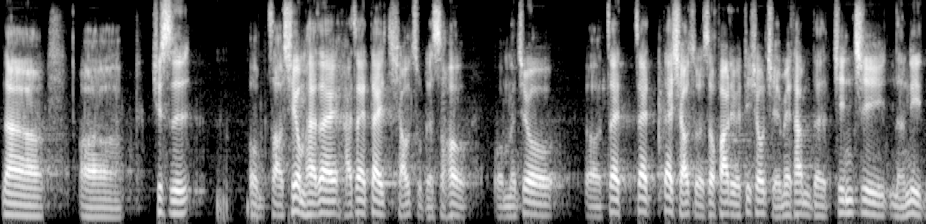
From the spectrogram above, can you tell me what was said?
那呃。其实，我们早期我们还在还在带小组的时候，我们就呃在在带小组的时候，发觉弟兄姐妹他们的经济能力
